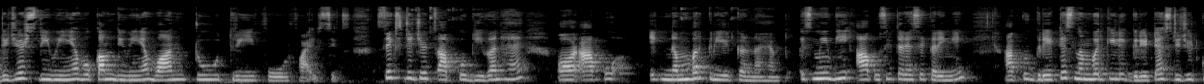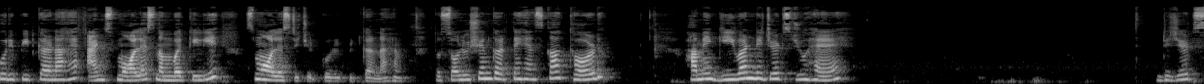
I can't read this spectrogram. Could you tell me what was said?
डिजिट्स दी हुई हैं, वो कम दी हुई हैं। One two three four five six six digits आपको गिवन है और आपको एक नंबर क्रिएट करना है। तो इसमें भी आप उसी तरह से करेंगे। आपको ग्रेटेस्ट नंबर के लिए ग्रेटेस्ट डिजिट को रिपीट करना है एंड स्मॉलेस्ट नंबर के लिए स्मॉलेस्ट डिजिट को रिपीट करना है। तो सॉल्यूशन करते हैं इसका। थर्ड हमें गिवन डिजिट्स जो हैं digits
